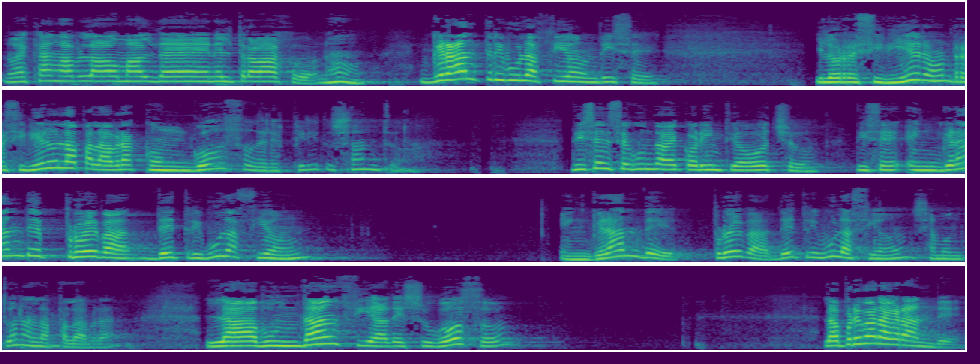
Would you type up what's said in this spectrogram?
no es que han hablado mal de en el trabajo, no. Gran tribulación, dice. Y lo recibieron, recibieron la palabra con gozo del Espíritu Santo. Dice en 2 Corintios 8, dice, en grande prueba de tribulación, en grande prueba de tribulación, se amontonan las palabras, la abundancia de su gozo, la prueba era grande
